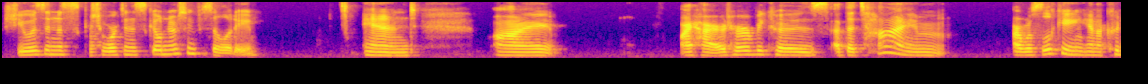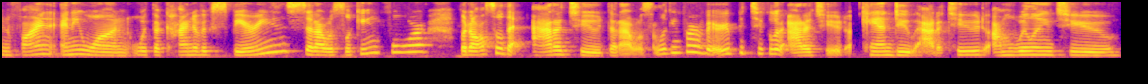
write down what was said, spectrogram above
she was in a she worked in a skilled nursing facility, and I I hired her because at the time I was looking and I couldn't find anyone with the kind of experience that I was looking for, but also the attitude that I was looking for a very particular attitude, can do attitude. I'm willing to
